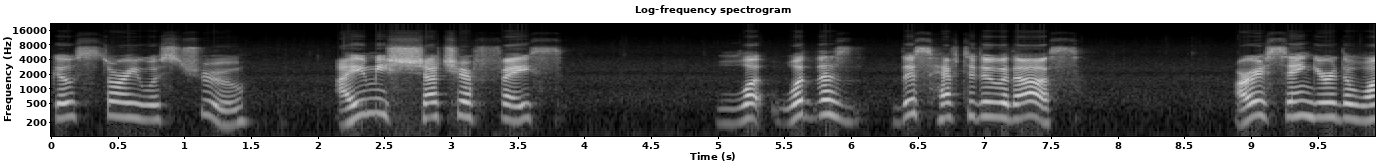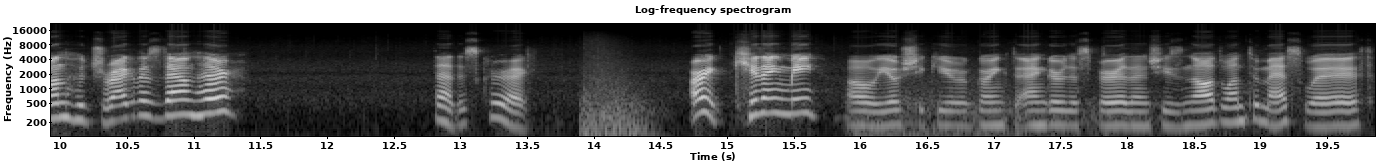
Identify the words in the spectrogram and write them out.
ghost story was true? Ayumi, shut your face! What, what does this have to do with us? Are you saying you're the one who dragged us down here? That is correct. Are you kidding me? Oh, Yoshiki, you're going to anger the spirit and she's not one to mess with.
